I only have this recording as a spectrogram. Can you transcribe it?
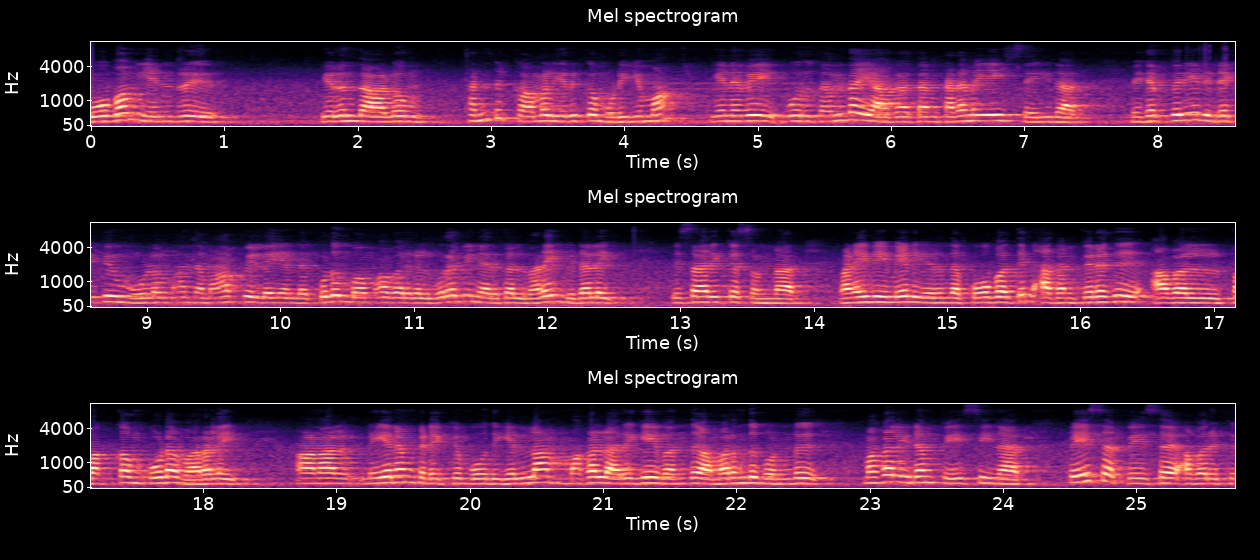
கோபம் என்று இருந்தாலும் கண்டுக்காமல் இருக்க முடியுமா? எனவே ஒரு தந்தையாக தன் கடமையை செய்தார். மிகப்பெரிய டிடெக்டிவ் மூலம் அந்த மாப்பிள்ளை அந்த குடும்பம் அவர்கள் உறவினர்கள் வரை விடலை விசாரிக்க சொன்னார். மனைவி மேல் இருந்த கோபத்தில் அதன் பிறகு அவள் பக்கம் கூட வரலை. ஆனால் நேரம் கிடைக்கும்போது எல்லாம் மகள் அருகே வந்து அமர்ந்து கொண்டு மகளிடம் பேசினார். பேச பேச அவருக்கு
